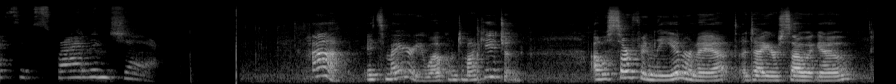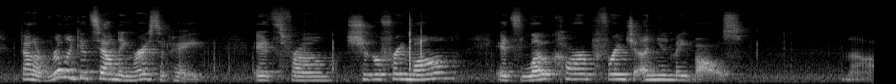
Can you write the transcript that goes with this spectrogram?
like, subscribe, and share. Hi, it's Mary. Welcome to my kitchen. I was surfing the internet a day or so ago, found a really good sounding recipe. It's from Sugar Free Mom. It's low carb French onion meatballs. Now,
